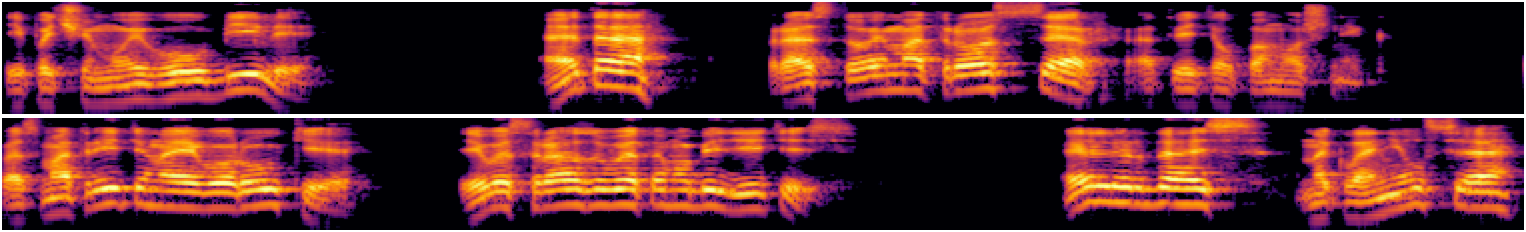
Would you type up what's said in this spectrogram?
И почему его убили? «Это простой матрос, сэр», — ответил помощник. «Посмотрите на его руки, и вы сразу в этом убедитесь». Эллердайс наклонился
